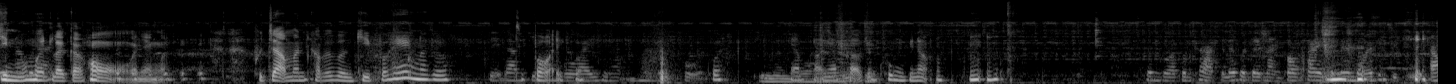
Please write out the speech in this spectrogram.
กินมาหมดแล้วก็ห่อกันยังวะผู้เจ้ามันขับไปเบิ่งคลิปเพราะแห้งนะจูเจ๊ดำกินปล่อยน้ำบัวไว้พี่น้องให้เด็กโผล่กินมันยับเขายับเขาจนคุ้งพี่น้องอื้ออื้อเพิ่นว่าเพิ่นขาดไปเลยเพิ่นได้หนังกองไฟก็เลยหมอยเพิ่นสิกินเอา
